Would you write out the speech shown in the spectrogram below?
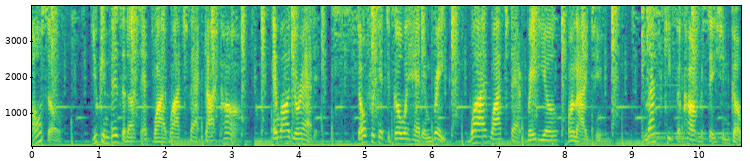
Also, you can visit us at whywatchthat.com. And while you're at it, don't forget to go ahead and rate Why Watch That Radio on iTunes. Let's keep the conversation going.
